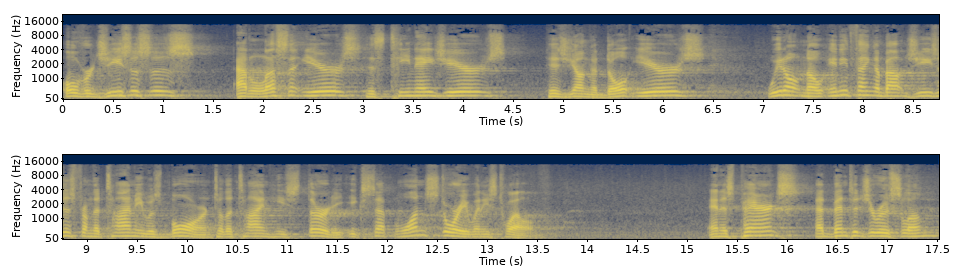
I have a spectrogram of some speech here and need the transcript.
over Jesus' adolescent years, his teenage years, his young adult years. We don't know anything about Jesus from the time he was born till the time he's 30, except one story when he's 12. And his parents had been to Jerusalem,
